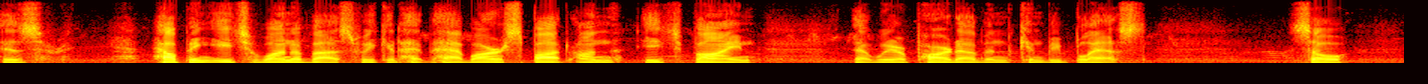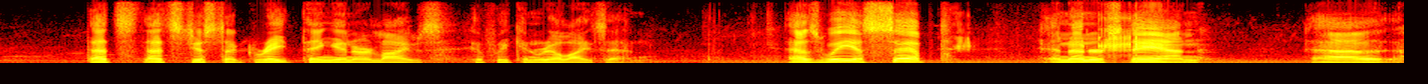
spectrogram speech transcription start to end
is helping each one of us. We could ha have our spot on each vine that we are part of and can be blessed. So that's, that's just a great thing in our lives if we can realize that. As we accept and understand uh,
